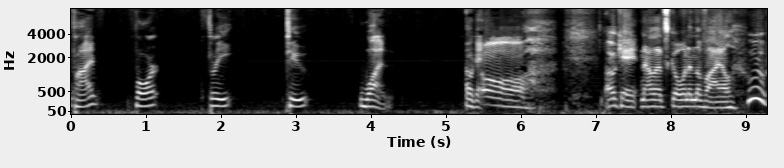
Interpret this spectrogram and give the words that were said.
Five, four, three, two, one. Okay. Oh. Okay, now that's going in the vial. Whew.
